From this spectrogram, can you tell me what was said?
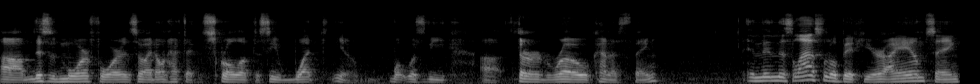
Um, this is more for so I don't have to scroll up to see what you know what was the uh, third row kind of thing. And then this last little bit here, I am saying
